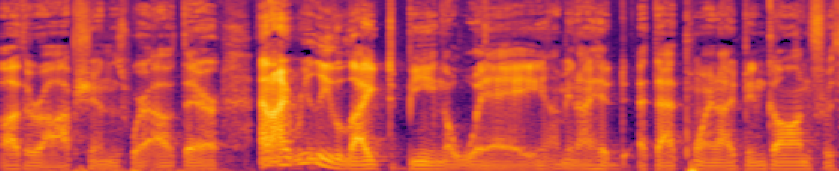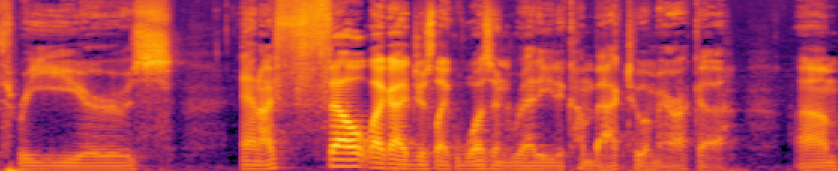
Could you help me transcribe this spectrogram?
other options were out there. And I really liked being away. I mean, I had at that point I'd been gone for 3 years and I felt like I just like wasn't ready to come back to America. Um,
